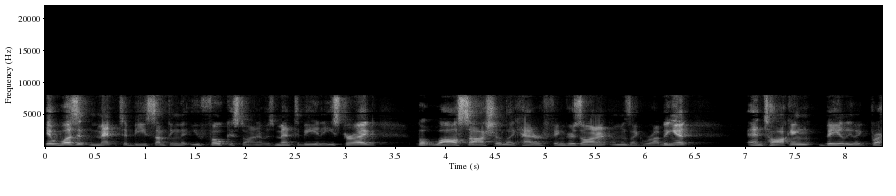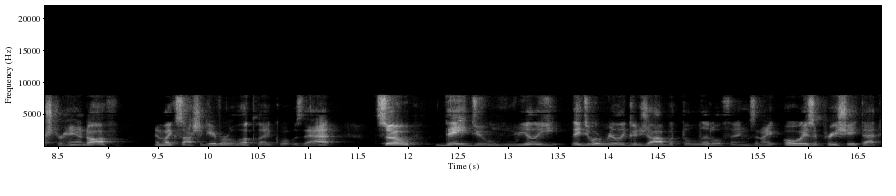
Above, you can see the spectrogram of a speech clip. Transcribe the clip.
it wasn't meant to be something that you focused on. It was meant to be an Easter egg. But while Sasha like had her fingers on it and was like rubbing it and talking, Bayley like brushed her hand off and like Sasha gave her a look like, what was that? So they do really, they do a really good job with the little things. And I always appreciate that.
